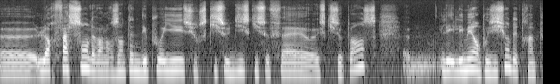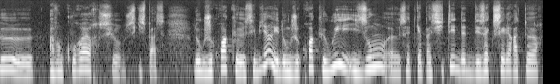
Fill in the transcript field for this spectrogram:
leur façon d'avoir leurs antennes déployées sur ce qui se dit, ce qui se fait, ce qui se pense, les, les met en position d'être un peu avant-coureurs sur ce qui se passe. Donc je crois que c'est bien et donc je crois que oui, ils ont euh, cette capacité d'être des accélérateurs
